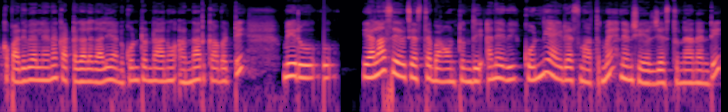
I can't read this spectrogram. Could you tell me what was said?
ఒక పదివేలనైనా కట్టగలగాలి అనుకుంటున్నాను అన్నారు కాబట్టి మీరు ఎలా సేవ్ చేస్తే బాగుంటుంది అనేవి కొన్ని ఐడియాస్ మాత్రమే నేను షేర్ చేస్తున్నానండి.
